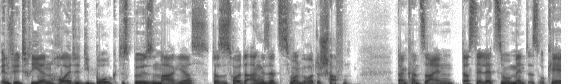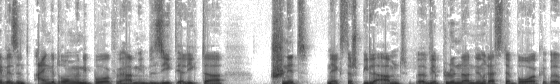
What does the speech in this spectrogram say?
infiltrieren heute die Burg des bösen Magiers, das ist heute angesetzt, das wollen wir heute schaffen. Dann kann es sein, dass der letzte Moment ist, okay, wir sind eingedrungen in die Burg, wir haben ihn besiegt, er liegt da, Schnitt, nächster Spieleabend, äh, wir plündern den Rest der Burg, äh,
